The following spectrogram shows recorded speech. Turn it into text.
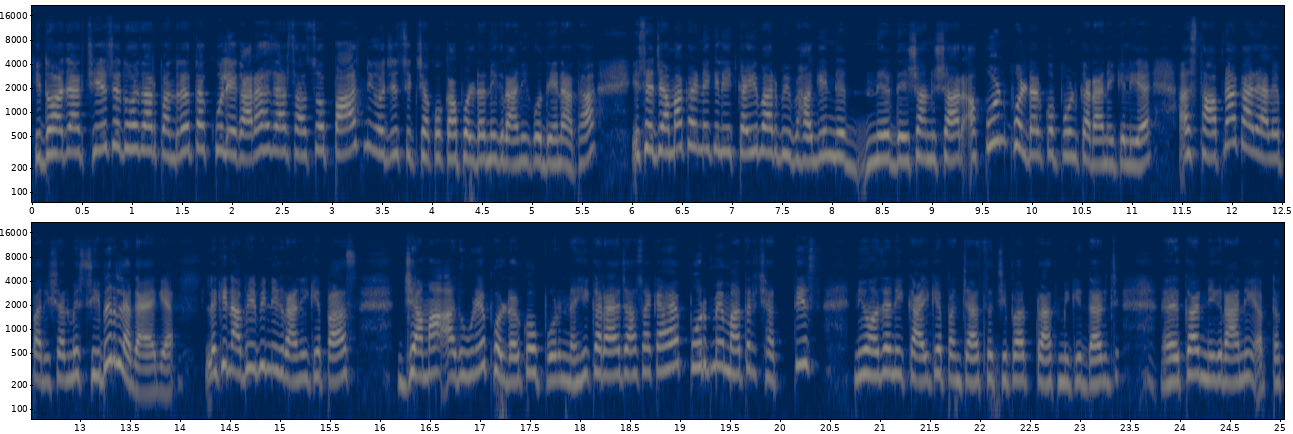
कि 2006 से 2015 तक कुल 11,705 नियोजित शिक्षकों का फोल्डर निगरानी को देना था। इसे जमा करने के लिए कई बार विभागीय निर्देशानुसार अपूर्ण फोल्डर को पूर्ण कराने के लिए स्थापना कार्यालय परिसर में शिविर लगाया गया लेकिन अभी भी निगरानी के पास जमा अधूरे फोल्डर को पूर्ण नहीं कराया जा सका है। पूर्व में मात्र छत्तीस नियोजन इकाई के पंचायत सचिव पर प्राथमिकी दर्ज कर निगरानी तक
